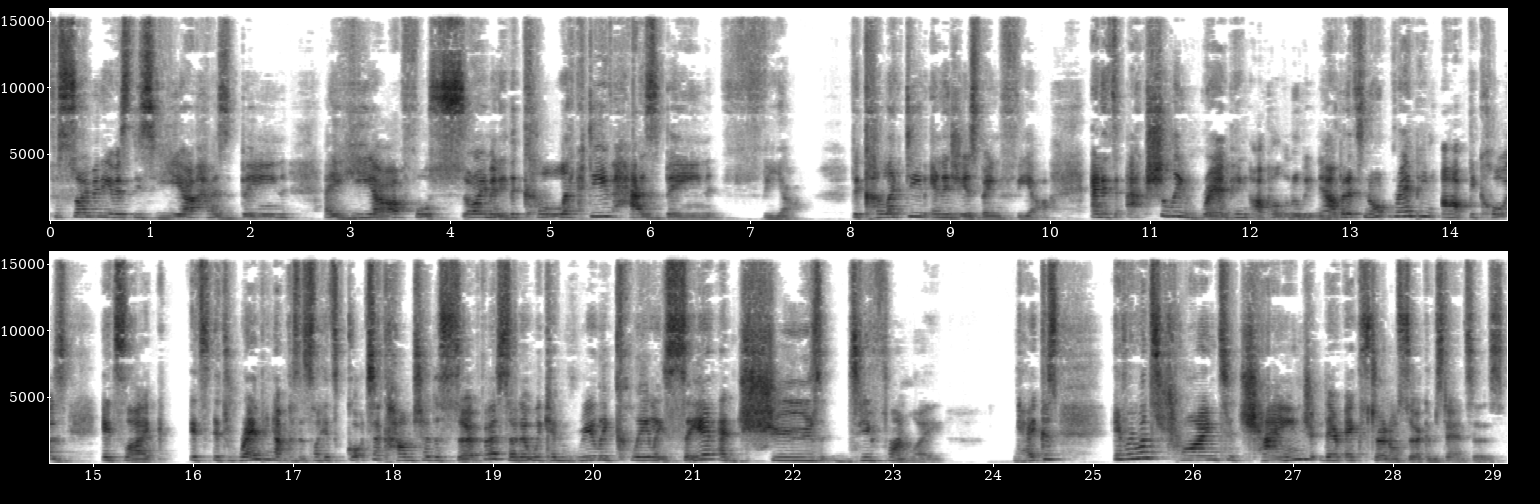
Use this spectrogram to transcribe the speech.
for so many of us, this year has been a year for so many. The collective has been fear. The collective energy has been fear. And it's actually ramping up a little bit now, but it's not ramping up because it's like, it's it's ramping up because it's like it's got to come to the surface so that we can really clearly see it and choose differently. Okay? Because everyone's trying to change their external circumstances.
